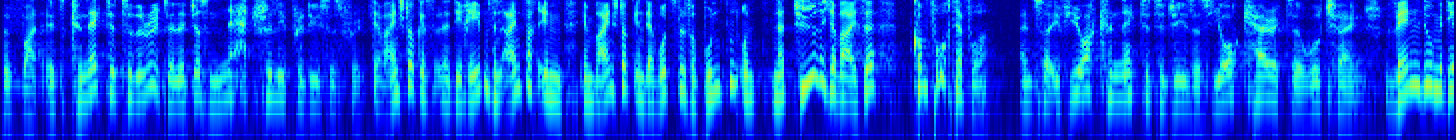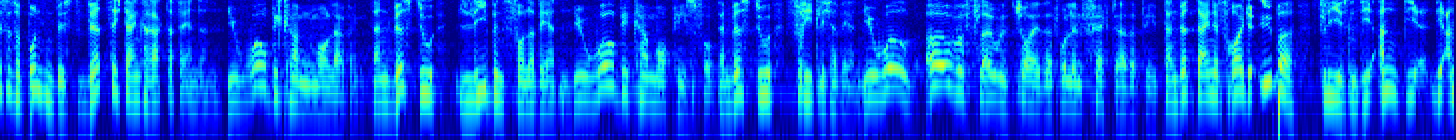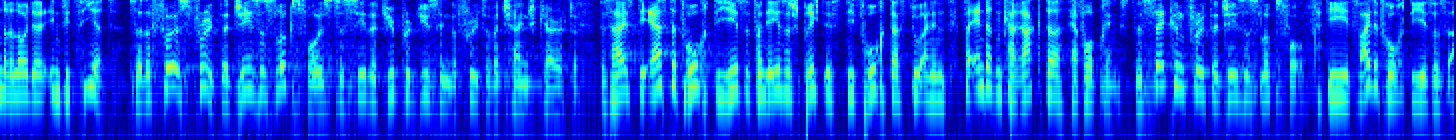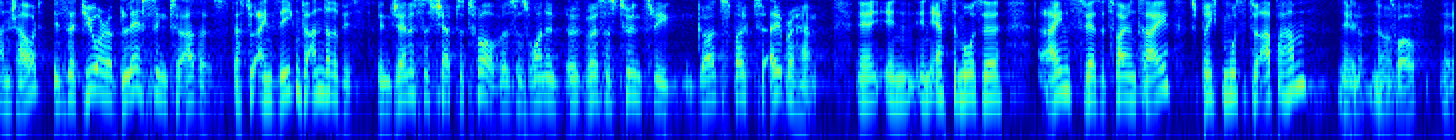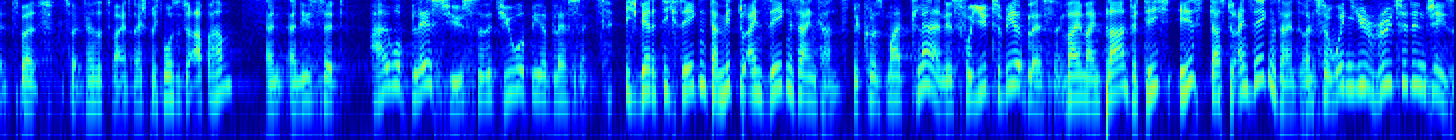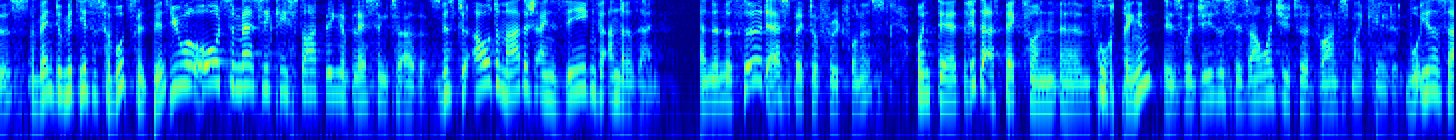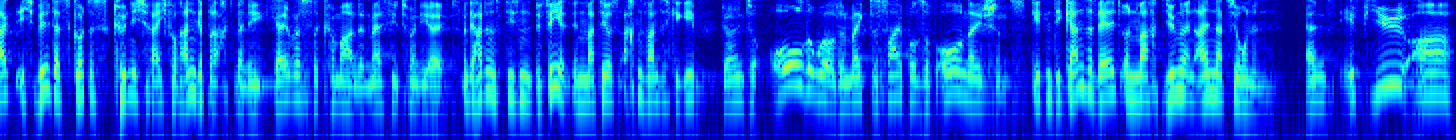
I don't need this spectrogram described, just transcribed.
The vi- It's connected to the root and it just naturally produces fruit. Der Weinstock ist, äh, die Reben sind einfach im, im Weinstock in der Wurzel verbunden und natürlicherweise kommt Frucht hervor. And so, if you are connected to Jesus, your character will change. Wenn du mit Jesus verbunden bist, wird sich dein Charakter verändern. You will become more loving. Dann wirst du liebensvoller werden. You will become more peaceful. Dann wirst du friedlicher werden. You will overflow with joy that will infect other people. Dann wird deine Freude überfließen, die, an, die, die andere Leute infiziert. So, the first fruit that Jesus looks for is to see that you're producing the fruit of a changed character. Das heißt, die erste Frucht, die Jesus, von der Jesus spricht, ist die Frucht, dass du einen veränderten Charakter hervorbringst. The second fruit that Jesus looks for Die zweite Frucht, die Jesus anschaut, is that you are a blessing to others. dass du ein Segen für andere bist. In Genesis chapter 12, verses, 1 and, uh, verses 2 and 3, God spoke to Abraham. Äh, In, in 1. Mose 1, Verse 2 und 3 spricht Mose zu Abraham. Nee, no, no, 12. äh, 12, 12, Verse 2 und 3 spricht Mose zu Abraham. And, and he said, I will bless you so that you will be a blessing. Ich werde dich segnen, damit du ein Segen sein kannst. Because my plan is for you to be a blessing. Weil mein Plan für dich ist, dass du ein Segen sein And sollst. so when you're rooted in Jesus, Und wenn du mit Jesus verwurzelt bist, you will automatically start being a blessing to others. wirst du automatisch ein Segen für andere sein. And then the third aspect of fruitfulness Und der dritte Aspekt von ähm, Fruchtbringen, is where Jesus says, I want you to advance my kingdom. wo Jesus sagt, ich will, dass Gottes Königreich vorangebracht And wird. he gave us the command in Matthew 28 Und er hat uns diesen Befehl in Matthäus 28 gegeben. go into all the world and make disciples of all nations. Geht in die ganze Welt und macht Jünger in allen Nationen. And if you are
